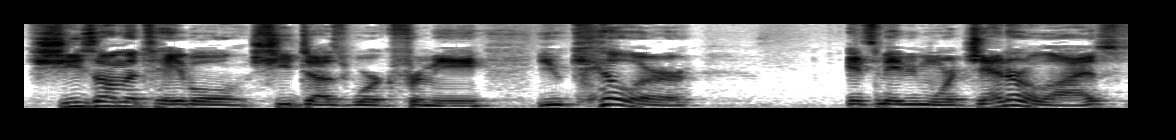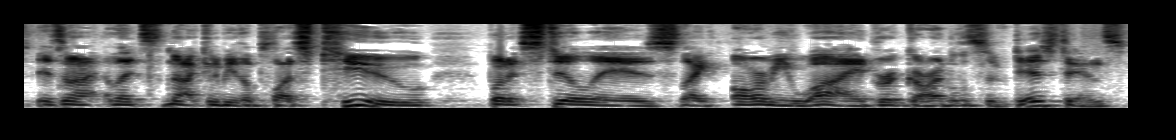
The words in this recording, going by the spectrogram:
she's on the table, she does work for me. You kill her, it's maybe more generalized. It's not it's not going to be the plus 2, but it still is like army wide regardless of distance.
